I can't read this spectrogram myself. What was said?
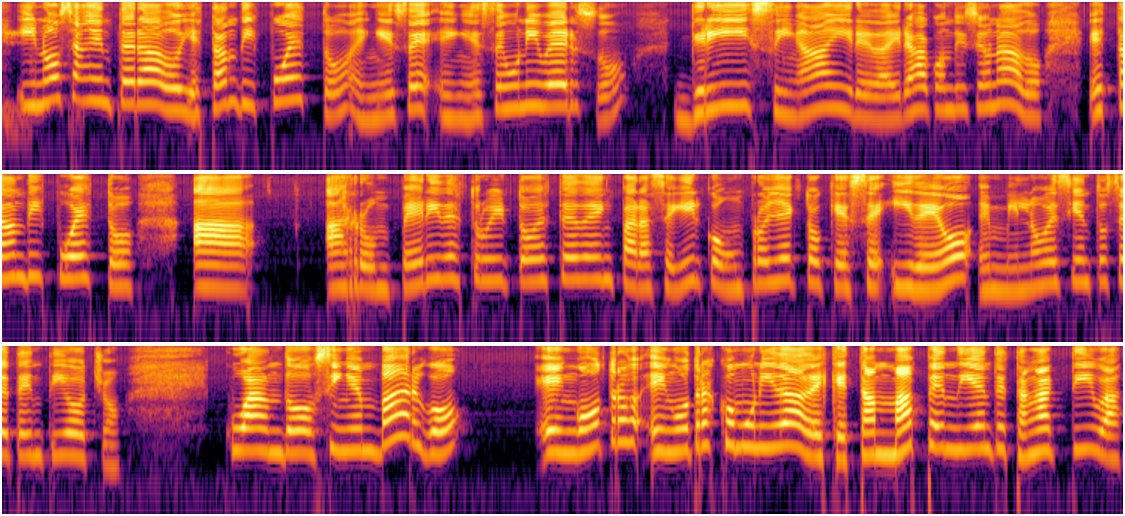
y no se han enterado y están dispuestos en ese, en ese universo gris, sin aire, de aires acondicionados, están dispuestos a a romper y destruir todo este DEN para seguir con un proyecto que se ideó en 1978, cuando sin embargo en, otros, en otras comunidades que están más pendientes, están activas,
